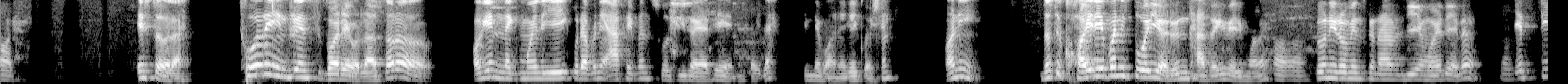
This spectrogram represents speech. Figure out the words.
not यस्तो होला। थोरै इन्फ्लुएन्स गरे होला तर अगेन लाइक मैले यही कुरा पनि आफै पनि सोचिसकेको थिएँ होइन पहिला। तिमीले भनेकै क्वेसन अनि जस्तो खैरे पनि तोरीहरू नि थाहा छ कि फेरि मलाई? टोनी रोबिन्सको नाम लिएँ मैले होइन। यति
